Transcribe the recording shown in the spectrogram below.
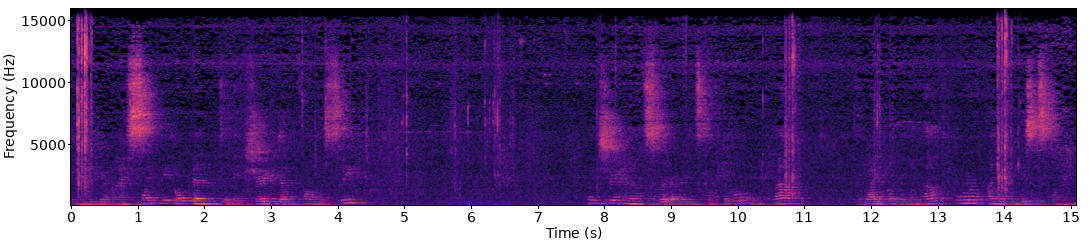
You can leave your eyes slightly open to make sure you don't fall asleep. Place your hands wherever it's comfortable in your lap, the right over the left, or on your knees is fine.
